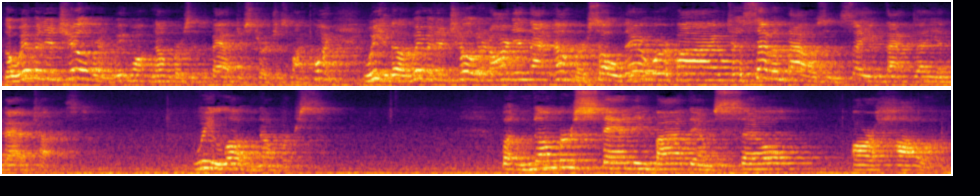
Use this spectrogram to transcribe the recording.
The women and children, we want numbers at the Baptist church, is my point. We, the women and children aren't in that number. So there were five to 7,000 saved that day and baptized. We love numbers. But numbers standing by themselves are hollow.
